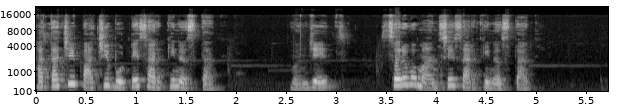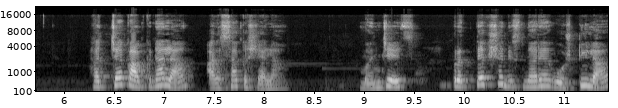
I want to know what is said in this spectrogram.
हाताची पाची बोटे सारखी नसतात. म्हणजेच सर्व माणसे सारखी नसतात. हातच्या काकणाला आरसा कशाला? म्हणजेच प्रत्यक्ष दिसणाऱ्या गोष्टीला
